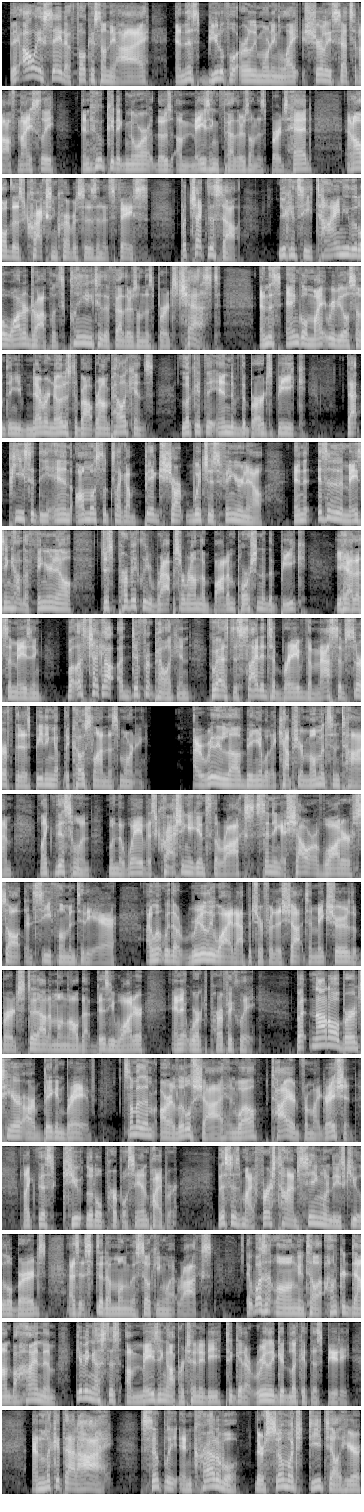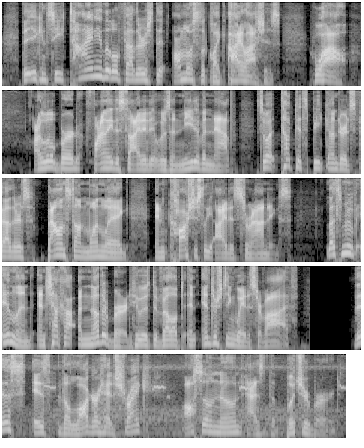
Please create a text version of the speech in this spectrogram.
They always say to focus on the eye, and this beautiful early morning light surely sets it off nicely. And who could ignore those amazing feathers on this bird's head and all of those cracks and crevices in its face? But check this out. You can see tiny little water droplets clinging to the feathers on this bird's chest. And this angle might reveal something you've never noticed about brown pelicans. Look at the end of the bird's beak. That piece at the end almost looks like a big, sharp witch's fingernail. And isn't it amazing how the fingernail just perfectly wraps around the bottom portion of the beak? Yeah, that's amazing. But let's check out a different pelican who has decided to brave the massive surf that is beating up the coastline this morning. I really love being able to capture moments in time like this one when the wave is crashing against the rocks, sending a shower of water, salt, and sea foam into the air. I went with a really wide aperture for this shot to make sure the bird stood out among all that busy water, and it worked perfectly. But not all birds here are big and brave. Some of them are a little shy and, well, tired from migration, like this cute little purple sandpiper. This is my first time seeing one of these cute little birds as it stood among the soaking wet rocks. It wasn't long until it hunkered down behind them, giving us this amazing opportunity to get a really good look at this beauty. And look at that eye. Simply incredible. There's so much detail here that you can see tiny little feathers that almost look like eyelashes. Wow. Our little bird finally decided it was in need of a nap, so it tucked its beak under its feathers, balanced on one leg, and cautiously eyed its surroundings. Let's move inland and check out another bird who has developed an interesting way to survive. This is the loggerhead shrike, also known as the butcher bird.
